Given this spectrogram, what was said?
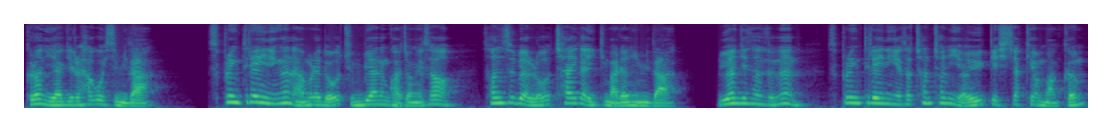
그런 이야기를 하고 있습니다. 스프링 트레이닝은 아무래도 준비하는 과정에서 선수별로 차이가 있기 마련입니다. 류현진 선수는 스프링 트레이닝에서 천천히 여유있게 시작해온 만큼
